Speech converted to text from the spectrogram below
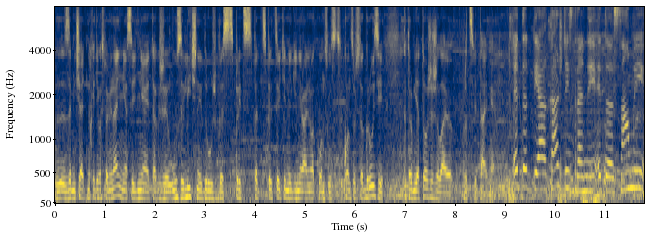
замечательных этих воспоминаний меня соединяет также узы личной дружбы с пред- с представителями Генерального консульства, консульства Грузии, которым я тоже желаю процветания. Это для каждой страны это самый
